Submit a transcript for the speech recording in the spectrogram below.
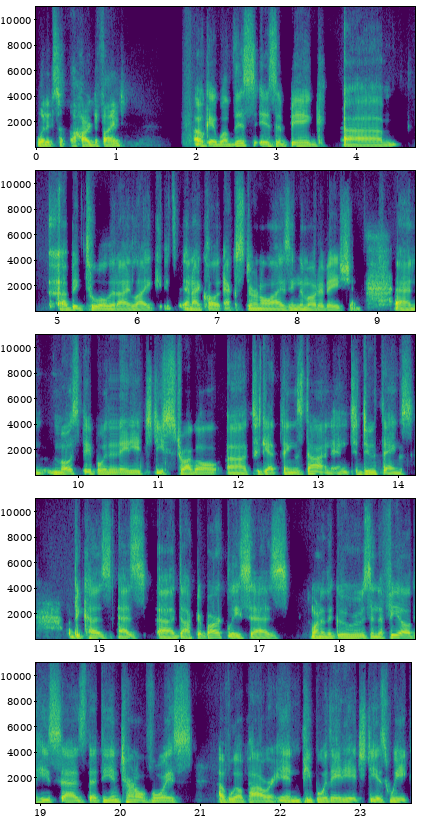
when it's hard to find? Okay, well, this is a big um, a big tool that I like, and I call it externalizing the motivation. And most people with ADHD struggle uh, to get things done and to do things because, as uh, Dr. Barkley says, one of the gurus in the field, he says that the internal voice of willpower in people with ADHD is weak.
